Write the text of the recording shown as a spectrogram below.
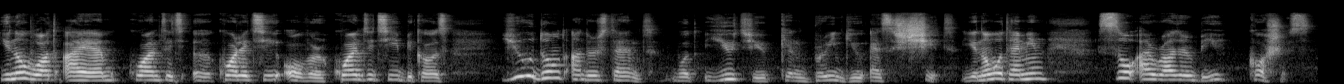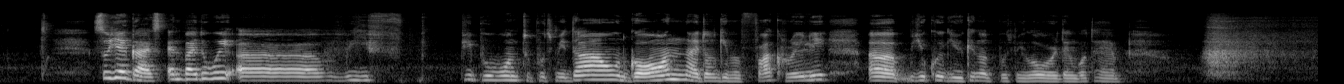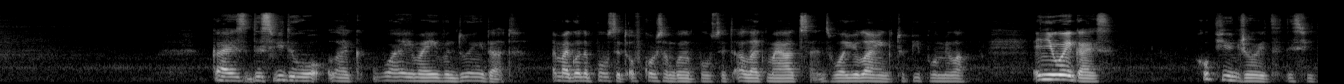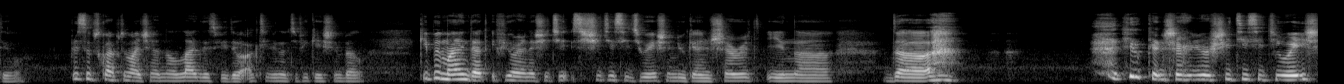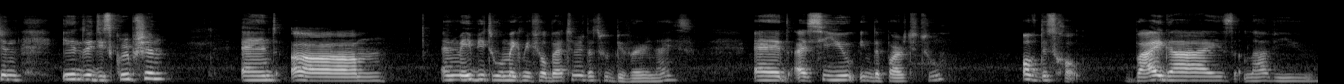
You know what? I am quantity uh, quality over quantity because you don't understand what YouTube can bring you as shit. You know what I mean so I rather be cautious so yeah guys and by the way uh we've people want to put me down, go on, I don't give a fuck really. Uh, you could, you cannot put me lower than what I am. Guys, this video, like, why am I even doing that? Am I gonna post it? Of course I'm gonna post it. I like my AdSense. Why are you lying to people, Mila? Anyway, guys, hope you enjoyed this video. Please subscribe to my channel, like this video, activate notification bell. Keep in mind that if you are in a shitty, shitty situation, you can share it in uh, the... you can share your shitty situation in the description and um, and maybe it will make me feel better, that would be very nice. And I see you in the part 2 of this haul. Bye guys, love you.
